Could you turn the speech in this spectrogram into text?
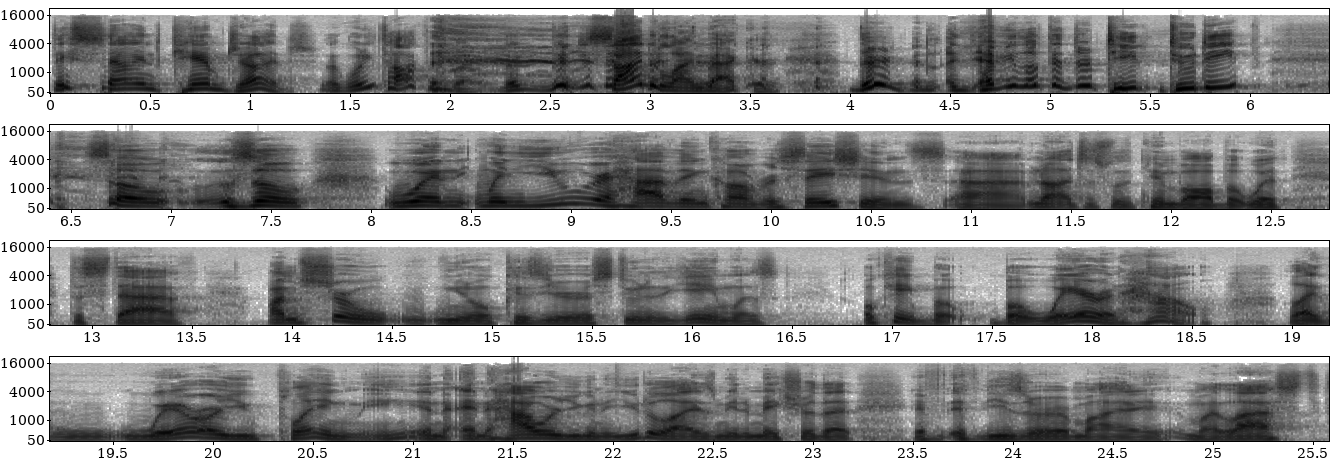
they signed Cam Judge. Like, what are you talking about? they, they just signed a linebacker. They're have you looked at their teeth too deep?" So so when when you were having conversations, uh, not just with pinball but with the staff, I'm sure you know because you're a student of the game was okay, but but where and how? Like where are you playing me and, and how are you going to utilize me to make sure that if, if these are my my last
